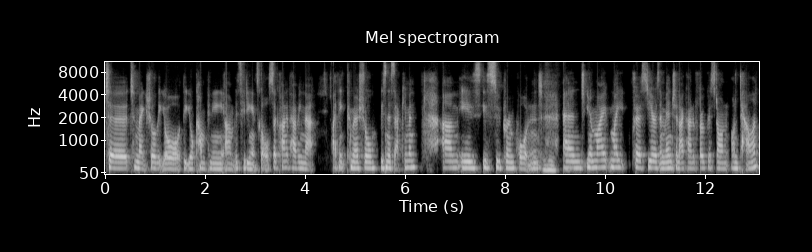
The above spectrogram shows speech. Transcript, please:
to to make sure that your that your company um, is hitting its goals. So, kind of having that. I think commercial business acumen um, is is super important. And you know, my my first year, as I mentioned, I kind of focused on on talent,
